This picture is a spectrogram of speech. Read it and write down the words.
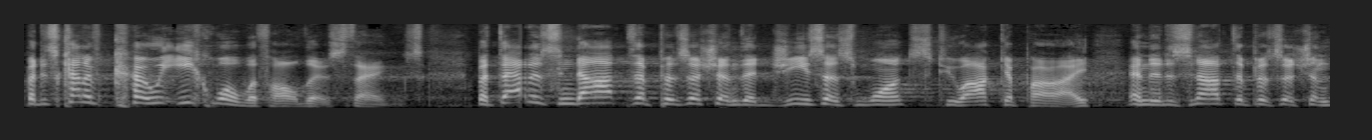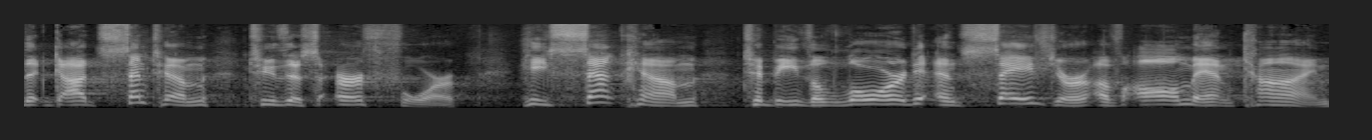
but it's kind of co equal with all those things. But that is not the position that Jesus wants to occupy, and it is not the position that God sent him to this earth for. He sent him to be the Lord and Savior of all mankind.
